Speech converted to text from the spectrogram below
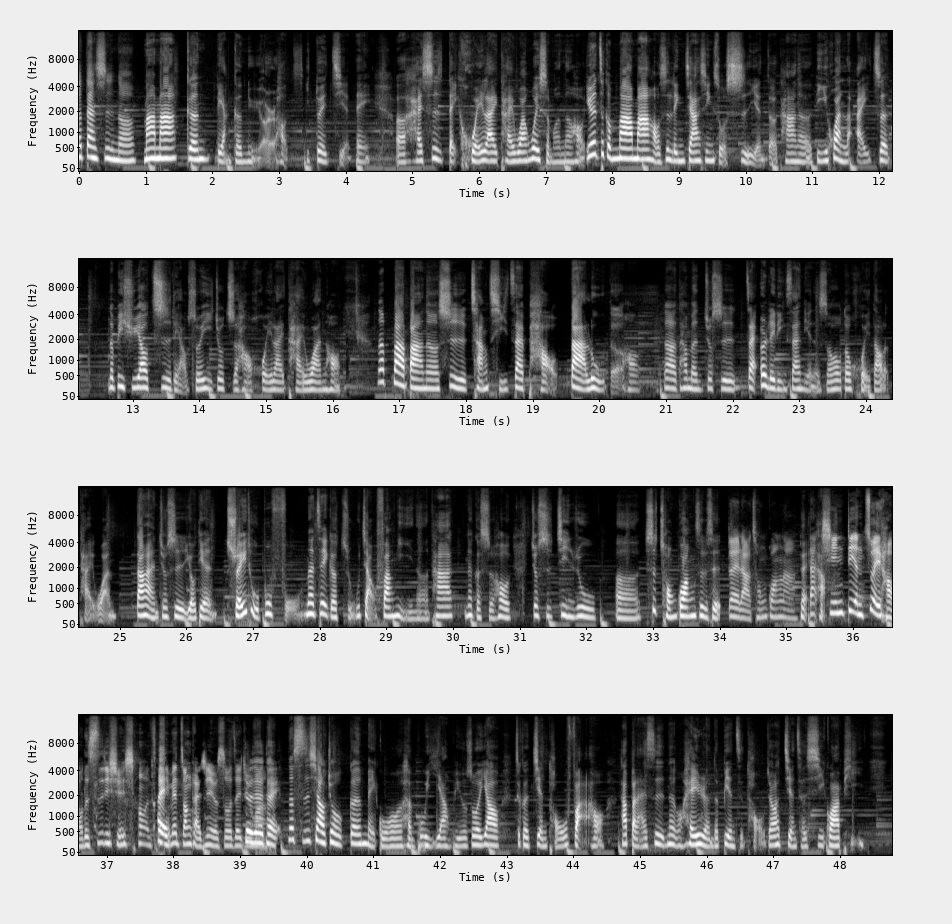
那但是呢，妈妈跟两个女儿哈，一对姐妹，呃，还是得回来台湾。为什么呢？哈，因为这个妈妈哈是林嘉欣所饰演的，她呢罹患了癌症，那必须要治疗，所以就只好回来台湾哈。那爸爸呢是长期在跑大陆的哈，那他们就是在二零零三年的时候都回到了台湾。当然就是有点水土不服。那这个主角方怡呢，她那个时候就是进入呃，是崇光是不是？对啦，崇光啦。对，但新店最好的私立学校，在里面庄凯勋有说这句话。对对对，那私校就跟美国很不一样，比如说要这个剪头发哈，他本来是那种黑人的辫子头，就要剪成西瓜皮。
